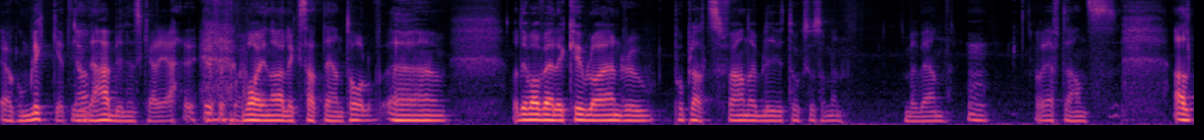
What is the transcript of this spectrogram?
ögonblicket i Ja. den här bilens karriär. Det. Var ju när Alex satte en 12. Ehm, och det var väldigt kul att ha Andrew på plats för han har blivit också som en, som en vän. Mm. Och efter hans... Allt,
